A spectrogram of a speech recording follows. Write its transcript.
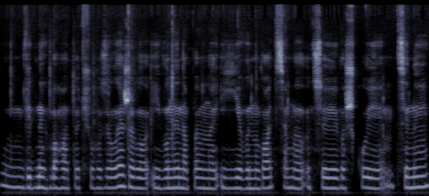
Від них багато чого залежало, і вони, напевно, і є винуватцями цієї важкої ціни,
